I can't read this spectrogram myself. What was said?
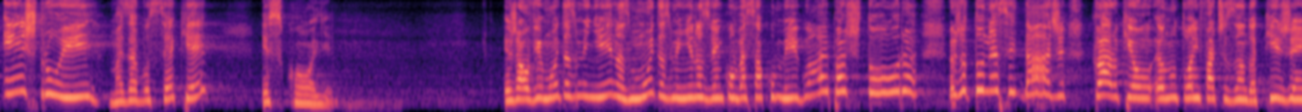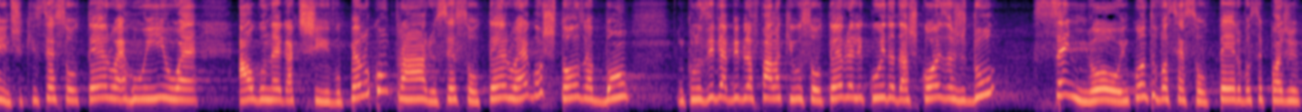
instruir, mas é você que escolhe. Eu já ouvi muitas meninas, muitas meninas vêm conversar comigo. Ai, pastora, eu já estou nessa idade. Claro que eu, eu não estou enfatizando aqui, gente, que ser solteiro é ruim ou é algo negativo. Pelo contrário, ser solteiro é gostoso, é bom. Inclusive, a Bíblia fala que o solteiro ele cuida das coisas do Senhor, enquanto você é solteiro, você pode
